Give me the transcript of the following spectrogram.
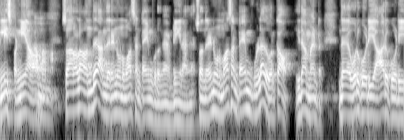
ரிலீஸ் பண்ணியே ஆகும் ஸோ அதனால வந்து அந்த ரெண்டு மூணு மாதம் டைம் கொடுங்க அப்படிங்கிறாங்க. ஸோ அந்த ரெண்டு மூணு மாதம் டைமுக்குள்ளே அது ஒர்க் ஆகும். இதான் மேட்ரு இந்த ஒரு கோடி ஆறு கோடி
